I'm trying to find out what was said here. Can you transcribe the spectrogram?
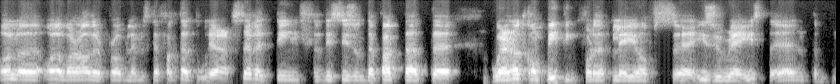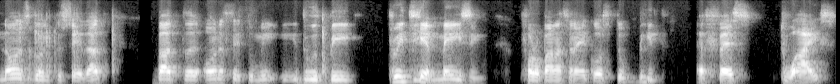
all uh, all of our other problems. The fact that we are 17th this season, the fact that uh, we're not competing for the playoffs is erased, and no one's going to say that. But honestly, to me, it would be pretty amazing for Panathinaikos to beat Efes twice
